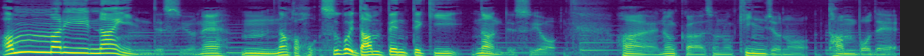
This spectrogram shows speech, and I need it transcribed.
あんまりないんですよね。うん、なんかすごい断片的なんですよ。はい。なんかその近所の田んぼで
